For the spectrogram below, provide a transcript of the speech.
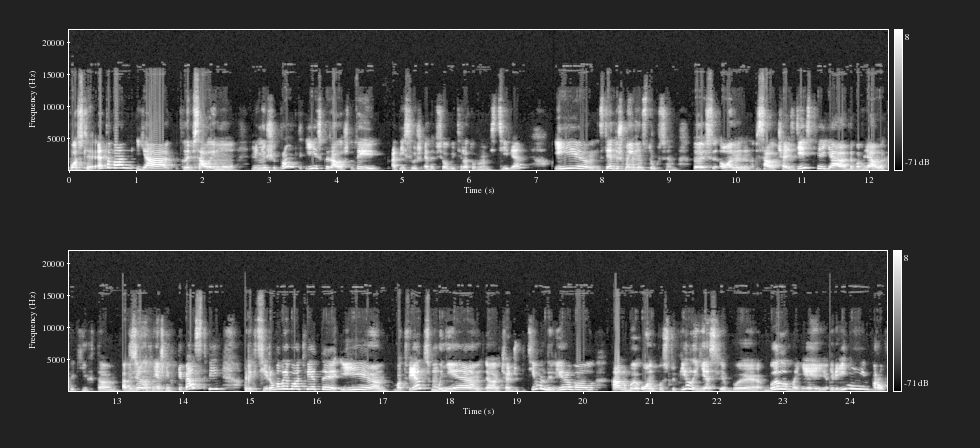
после этого я написала ему длиннющий промпт и сказала, что ты описываешь это все в литературном стиле, и следуешь моим инструкциям. То есть он писал часть действия, я добавляла каких-то определенных внешних препятствий, корректировала его ответы, и в ответ мне э, ChatGPT моделировал как бы он поступил, если бы был моей героиней воров.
